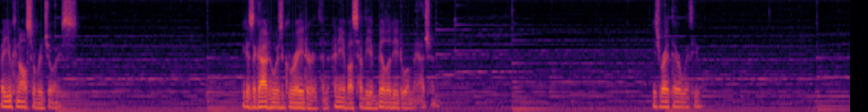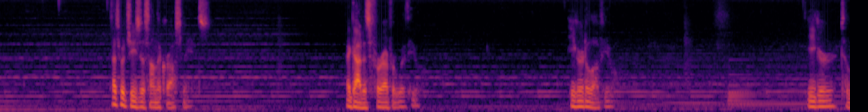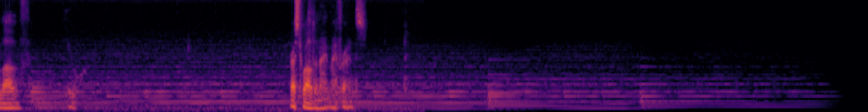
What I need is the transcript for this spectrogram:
but you can also rejoice. Because a God who is greater than any of us have the ability to imagine, He's right there with you. That's what Jesus on the cross means. That God is forever with you, eager to love you, eager to love you. Rest well tonight, my friends.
